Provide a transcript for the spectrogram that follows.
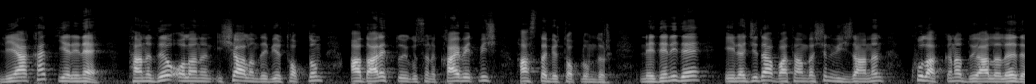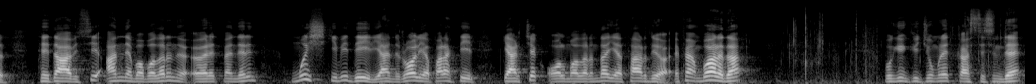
Liyakat yerine tanıdığı olanın işe alındığı bir toplum adalet duygusunu kaybetmiş hasta bir toplumdur. Nedeni de ilacı da vatandaşın vicdanının kul hakkına duyarlılığıdır. Tedavisi anne babaların ve öğretmenlerin mış gibi değil yani rol yaparak değil gerçek olmalarında yatar diyor. Efendim bu arada bugünkü Cumhuriyet Gazetesi'nde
